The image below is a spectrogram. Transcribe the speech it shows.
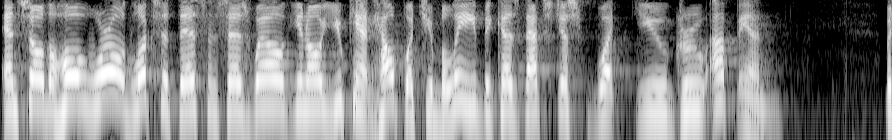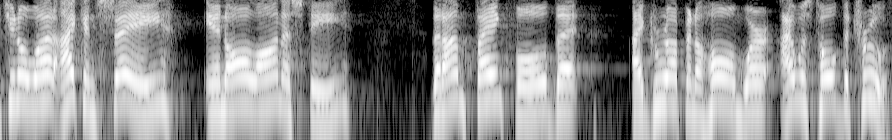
And so the whole world looks at this and says, well, you know, you can't help what you believe because that's just what you grew up in. But you know what? I can say in all honesty that I'm thankful that I grew up in a home where I was told the truth.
